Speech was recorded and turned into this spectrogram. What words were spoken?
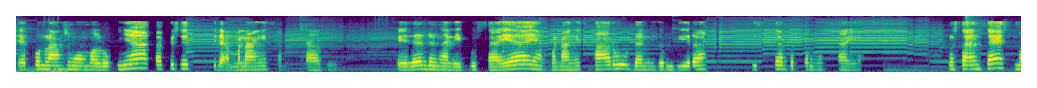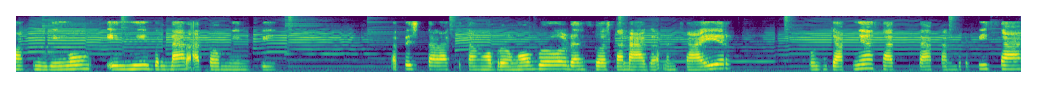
Saya pun langsung memeluknya, tapi saya tidak menangis sama sekali. Beda dengan ibu saya yang menangis haru dan gembira bisa bertemu saya. Perasaan saya semakin bingung ini benar atau mimpi. Tapi setelah kita ngobrol-ngobrol dan suasana agak mencair, puncaknya saat kita akan berpisah,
